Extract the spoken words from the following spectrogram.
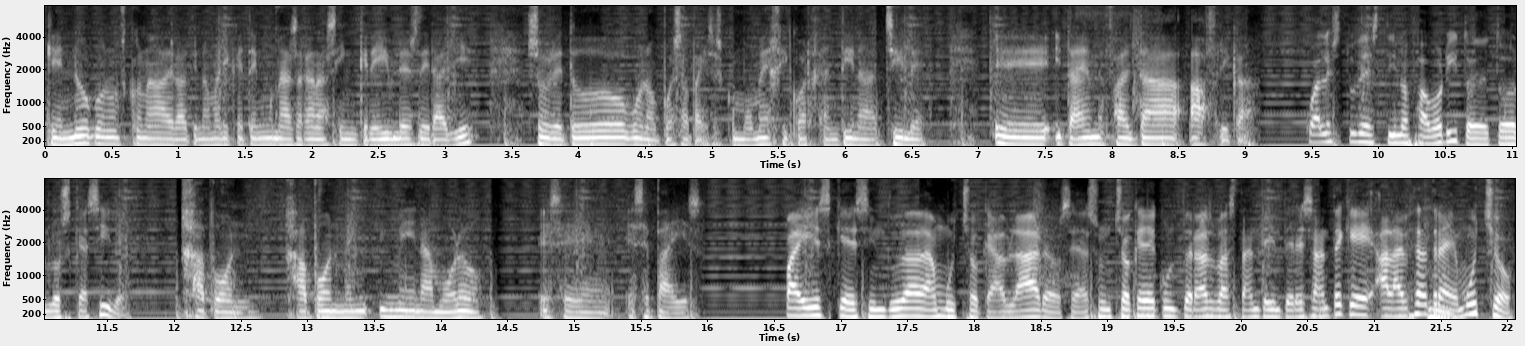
que no conozco nada de Latinoamérica y tengo unas ganas increíbles de ir allí. Sobre todo, bueno, pues a países como México, Argentina, Chile. Eh, y también me falta África. ¿Cuál es tu destino favorito de todos los que has ido? Japón, Japón, me, me enamoró ese, ese país. País que sin duda da mucho que hablar, o sea, es un choque de culturas bastante interesante que a la vez atrae Mm. mucho.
